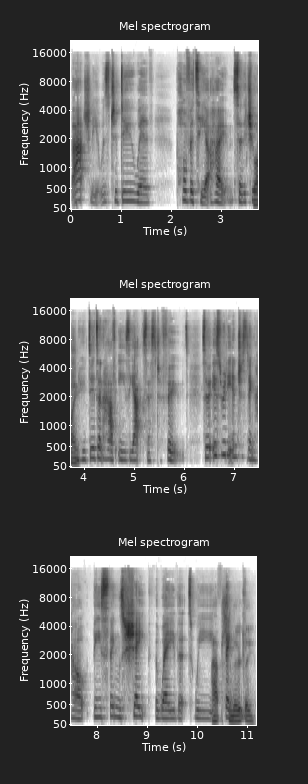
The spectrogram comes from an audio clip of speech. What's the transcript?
But actually, it was to do with poverty at home. So the children right. who didn't have easy access to food. So it is really interesting how these things shape the way that we Absolutely. think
